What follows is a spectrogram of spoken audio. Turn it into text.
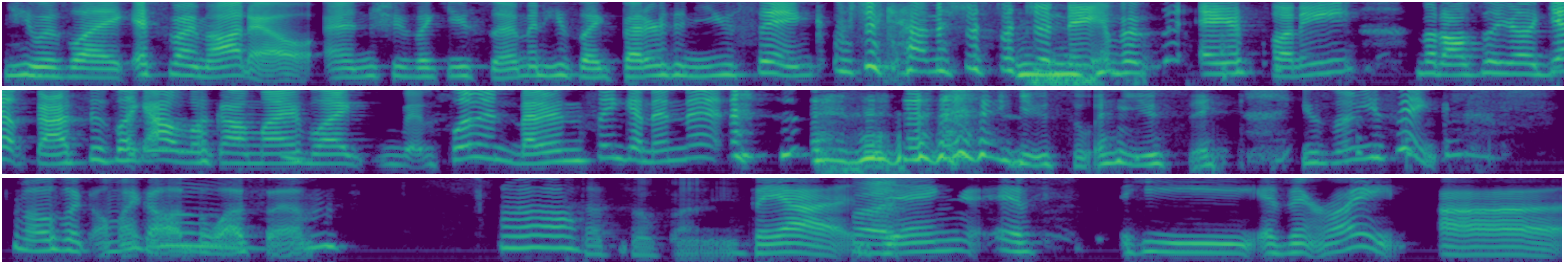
he was like, "It's my motto," and she's like, "You swim," and he's like, "Better than you sink," which again is just such a name. But a, it's funny, but also you're like, "Yep, that's his like outlook on life. Like swimming better than sinking, isn't it? you swim you sink you swim, you sink." And I was like, "Oh my god, bless him." Oh, that's so funny But yeah, But- dang if he isn't right. Uh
